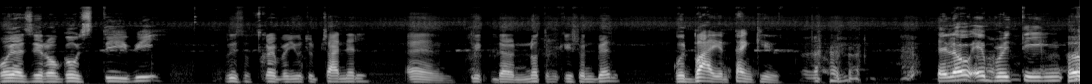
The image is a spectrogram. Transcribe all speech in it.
Boya Zero Ghost TV. Please subscribe my YouTube channel and click the notification bell. Goodbye and thank you. Hello everything. so,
